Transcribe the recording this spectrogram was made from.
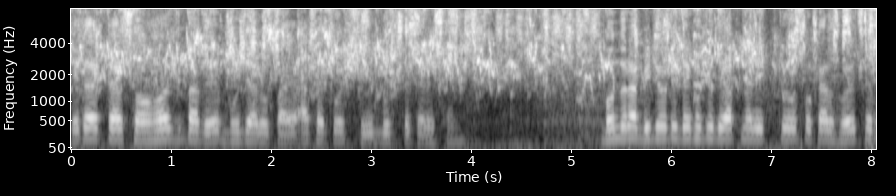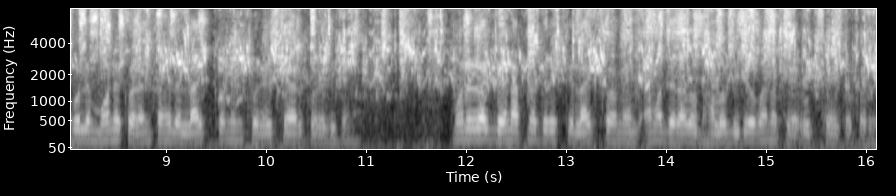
এটা একটা সহজভাবে বোঝার উপায়, আশা করছি বুঝতে পেরেছেন। বন্ধুরা, ভিডিওটি দেখে যদি আপনার একটু উপকার হয়েছে বলে মনে করেন, তাহলে লাইক কমেন্ট করে শেয়ার করে দিবেন। মনে রাখবেন আপনাদের একটি লাইক কমেন্ট আমাদের আরও ভালো ভিডিও বানাতে উৎসাহিত করে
